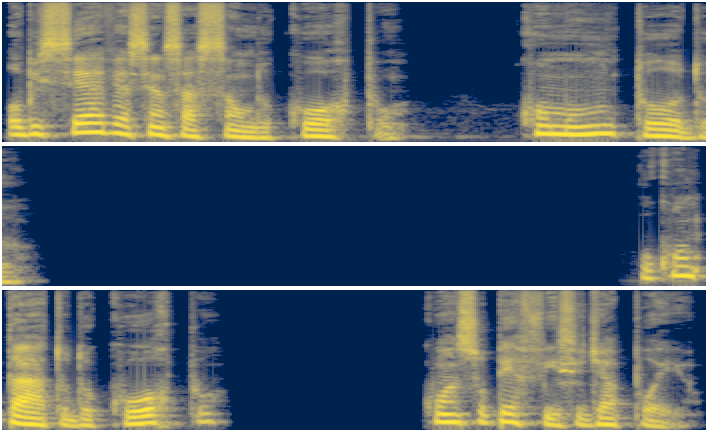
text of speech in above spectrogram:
Observe a sensação do corpo como um todo. O contato do corpo com a superfície de apoio.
